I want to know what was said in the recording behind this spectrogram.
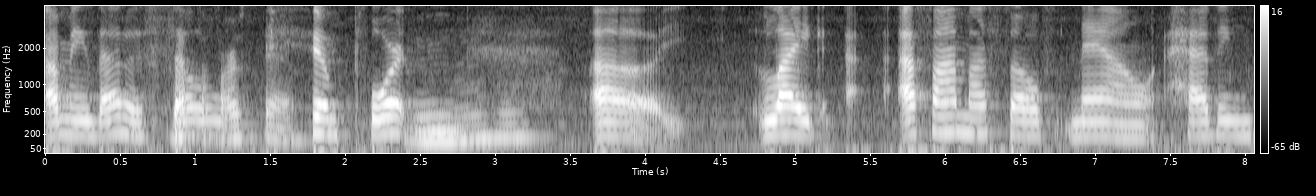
I mean, that is so That's the first step. important. Mhm. uh, like I- I find myself now having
